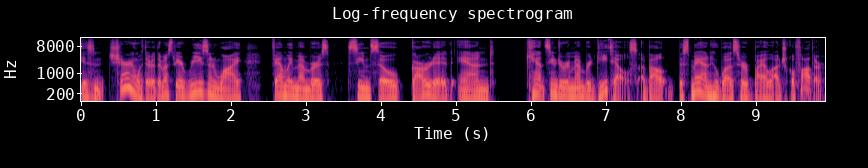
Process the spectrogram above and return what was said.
isn't sharing with her. There must be a reason why family members seem so guarded and can't seem to remember details about this man who was her biological father.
